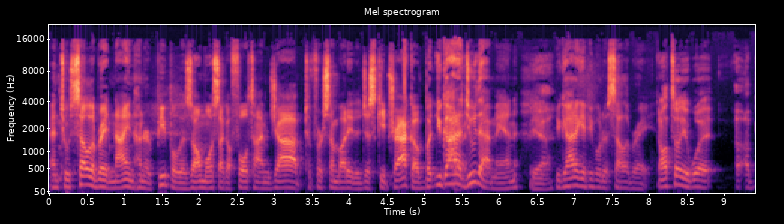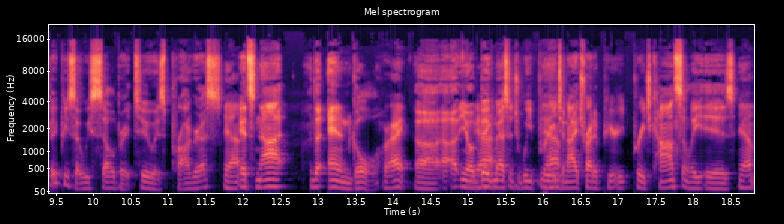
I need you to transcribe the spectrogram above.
and to celebrate 900 people is almost like a full time job to, for somebody to just keep track of. But you got to Right. do that, man. Yeah. You got to get people to celebrate. And I'll tell you what, a big piece that we celebrate too is progress. Yeah. It's not the end goal. Right. Uh, uh, you know, a Yeah. big message we preach Yeah. and I try to pre- preach constantly is Yeah.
